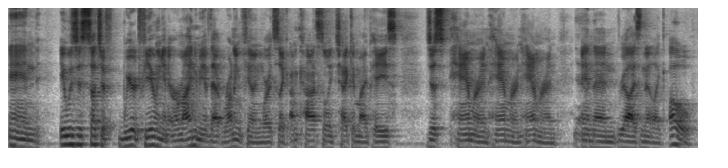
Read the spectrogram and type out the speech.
And it was just such a weird feeling. And it reminded me of that running feeling where it's like I'm constantly checking my pace, just hammering, hammering, hammering. Yeah. And then realizing that, like, oh,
